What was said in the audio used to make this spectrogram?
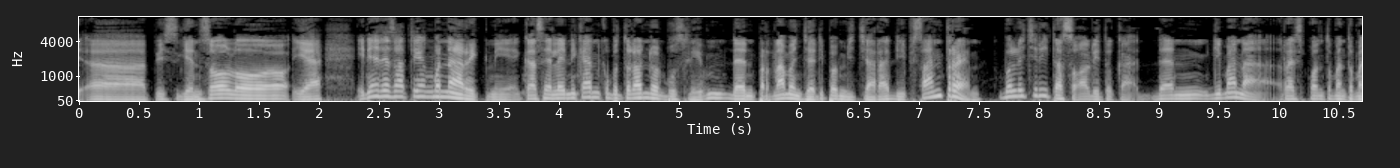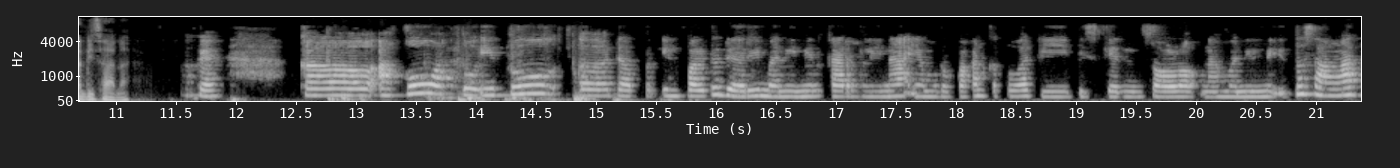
uh, Pisgen Solo ya. Ini ada satu yang menarik nih. Kak Sela ini kan kebetulan non muslim dan pernah menjadi pembicara di pesantren. Boleh cerita soal itu Kak dan gimana respon teman-teman di sana? Oke. Okay. Kalau aku waktu itu uh, dapat info itu dari Mbak Karlina yang merupakan ketua di Bisken Solo. Nah, Mbak itu sangat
